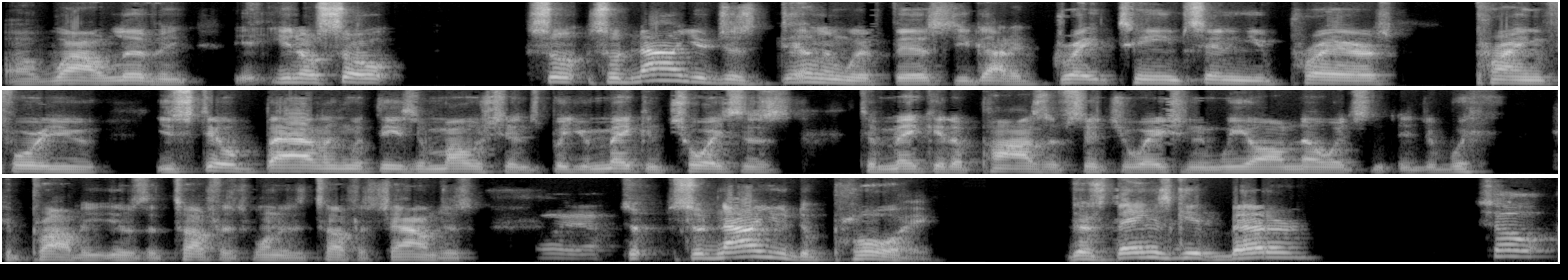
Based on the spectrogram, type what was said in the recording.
uh, while living. You know, so so so now you're just dealing with this. You got a great team sending you prayers, praying for you. You're still battling with these emotions, but you're making choices to make it a positive situation. And we all know it's it, it probably it was the toughest, one of the toughest challenges. Oh yeah. So so now you deploy. Does things get better? So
